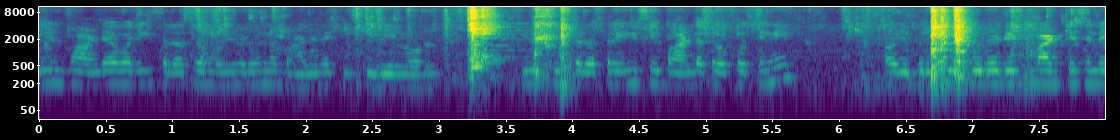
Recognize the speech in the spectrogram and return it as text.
ಇಲ್ಲಿ ಭಾಂಡೆ ಅವರಿಗೆ ಸರಸ್ರ ಮುಂಜಾನೆ ನಾ ಭಾಂಡೆನ ಕಿಕ್ಕಿದೀನಿ ನೋಡ್ರಿ. ಇವಿಸಿ ಸರಸ್ರ ಇವಿಸಿ ಭಾಂಡೆ ತೊಳ್ಕೊತೀನಿ. ಅವ್ರಿಬ್ಬರಿಗೆ ಕೂಡ ಎಡಿಟ್ ಮಾಡಿ ಕೇಸಿಂದ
